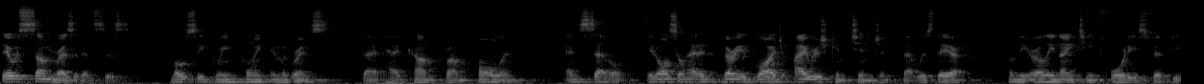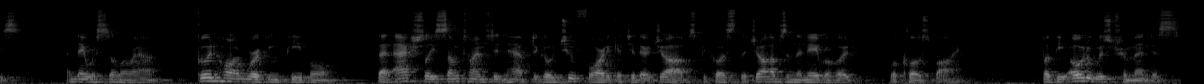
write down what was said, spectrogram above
There was some residences, mostly Greenpoint immigrants that had come from Poland and settled. It also had a very large Irish contingent that was there from the early 1940s, 50s, and they were still around. Good, hardworking people that actually sometimes didn't have to go too far to get to their jobs because the jobs in the neighborhood were close by. But the odor was tremendous.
